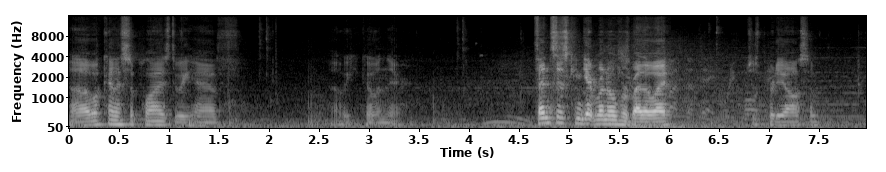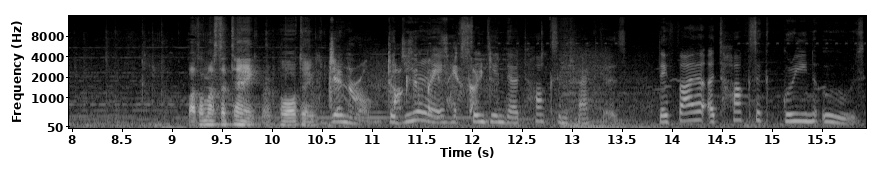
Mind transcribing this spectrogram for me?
Uh, what kind of supplies do we have? Oh, we can go in there. Fences can get run over, by the way, which is pretty awesome. Battlemaster tank reporting. General, The toxin GLA have sent in their toxin tractors. They fire a toxic green ooze.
